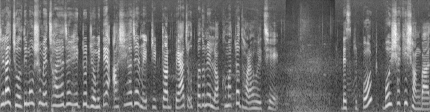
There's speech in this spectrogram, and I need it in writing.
জেলায় চলতি মৌসুমে ছয় হাজার হেক্টর জমিতে আশি হাজার মেট্রিক টন পেঁয়াজ উৎপাদনের লক্ষ্যমাত্রা ধরা হয়েছে। ডেস্ক রিপোর্ট, বৈশাখী সংবাদ।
